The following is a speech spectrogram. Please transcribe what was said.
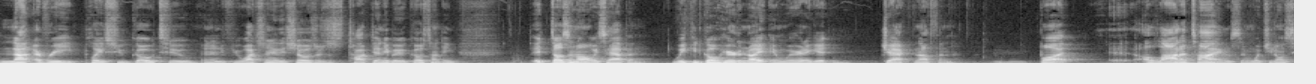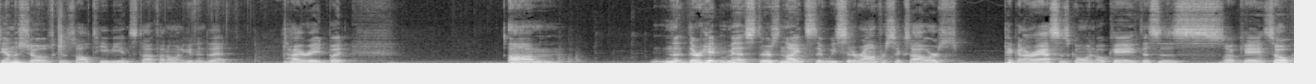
Not every place you go to, and if you watch any of these shows or just talk to anybody with ghost hunting, it doesn't always happen. We could go here tonight and we're gonna get jack nothing. Mm-hmm. But a lot of times, and what you don't see on the shows because it's all TV and stuff. I don't want to get into that tirade, but um, they're hit and miss. There's nights that we sit around for six hours picking our asses, going, "Okay, this is okay." So,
